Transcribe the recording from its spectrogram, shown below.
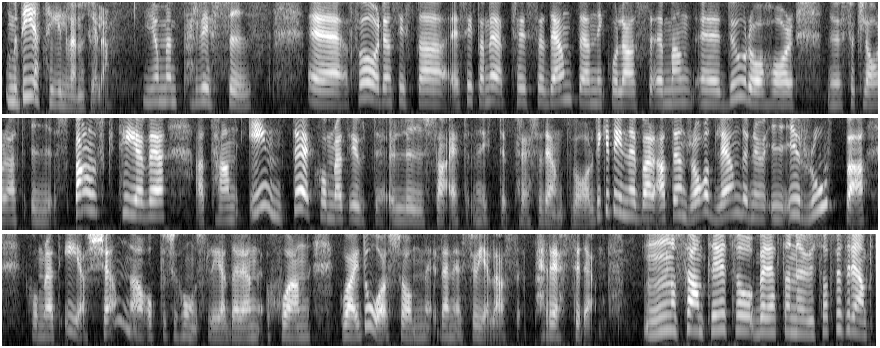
Och med det till Venezuela. Ja men precis. Eh, för den sista eh, sittande presidenten Nicolás Maduro har nu förklarat i spansk tv att han inte kommer att utlysa ett nytt presidentval. Vilket innebär att en rad länder nu i Europa kommer att erkänna oppositionsledaren Juan Guaidó som Venezuelas president. Mm, och samtidigt så berättar nu USAs president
